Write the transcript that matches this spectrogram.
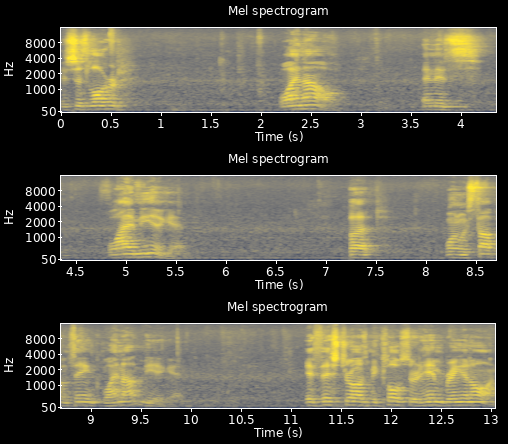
It's just, Lord, why now? And it's, why me again? But when we stop and think, why not me again? If this draws me closer to Him, bring it on.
